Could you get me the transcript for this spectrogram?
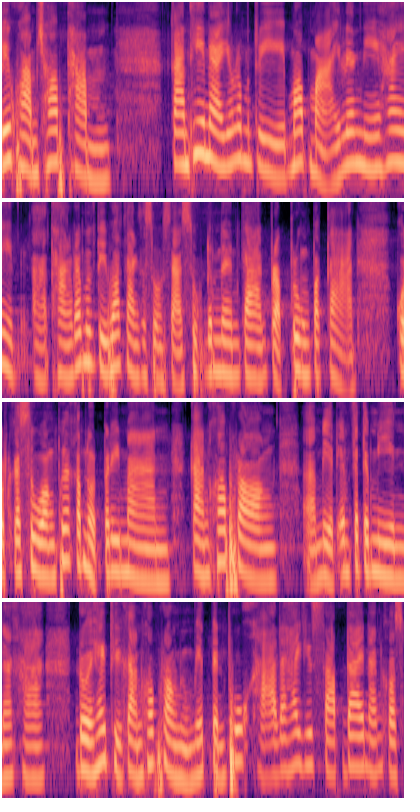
ด้วยความชอบธรรม การที่นายกรัฐมนตรีมอบหมายเรื่องนี้ให้ทางรัฐมนตรีว่าการกระทรวงสาธารณสุขดำเนินการปรับปรุงประกาศกฎกระทรวง เพื่อกำหนดปริมาณ การครอบครองเอ่อเมทแอมเฟตามีนนะคะโดยให้ถือการครอบครองหนึ่งเม็ดเป็นผู้ค้าและให้ยึดทรัพย์ได้นั้นกส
